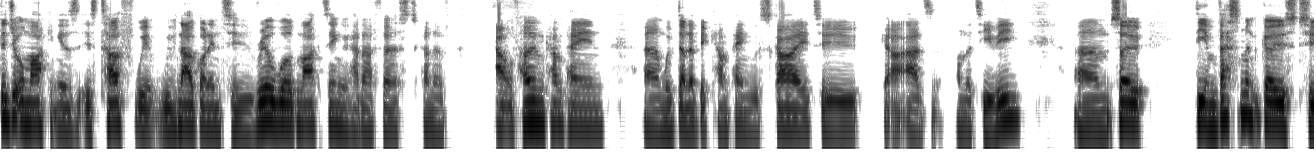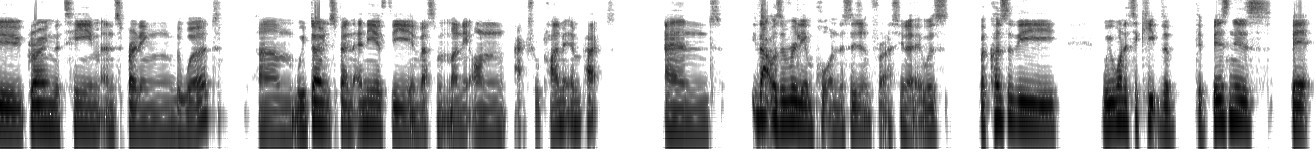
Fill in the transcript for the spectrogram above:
digital marketing is is tough. We we've now gone into real world marketing. We had our first kind of out of home campaign. Um, we've done a big campaign with Sky to get our ads on the TV. Um, so the investment goes to growing the team and spreading the word. Um, we don't spend any of the investment money on actual climate impact. And that was a really important decision for us. You know, it was because of the, we wanted to keep the, the business bit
